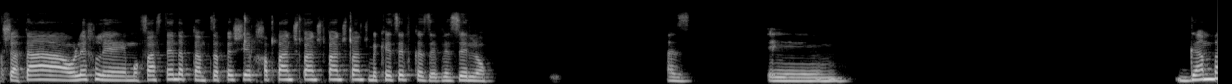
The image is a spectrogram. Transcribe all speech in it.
כשאתה הולך למופע סטנדאפ, אתה מצפה שיהיה לך פאנץ', פאנץ', פאנץ', פאנץ' בקצב כזה, וזה לא. אז אה, גם ב...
